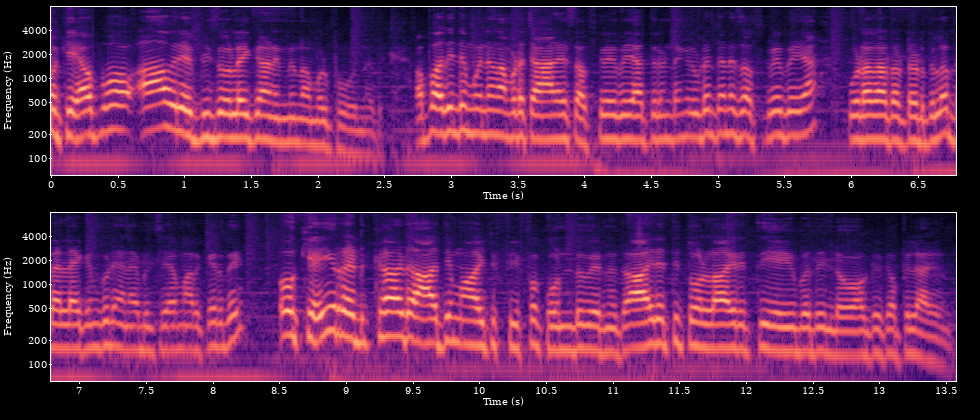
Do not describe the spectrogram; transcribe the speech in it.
ഓക്കെ അപ്പോൾ ആ ഒരു എപ്പിസോഡിലേക്കാണ് ഇന്ന് നമ്മൾ പോകുന്നത്. അപ്പോൾ അതിന്റെ മുന്നേ നമ്മുടെ ചാനൽ സബ്സ്ക്രൈബ് ചെയ്യാത്തിട്ടുണ്ടെങ്കിൽ ഉടൻ തന്നെ സബ്സ്ക്രൈബ് ചെയ്യുക. കൂടാതെ തൊട്ടടുത്തുള്ള ബെല്ലൈക്കൻ കൂടി എനേബിൾ ചെയ്യാൻ മറക്കരുത്. ഓക്കെ ഈ റെഡ് കാർഡ് ആദ്യമായിട്ട് ഫിഫ കൊണ്ടുവരുന്നത് ആയിരത്തി തൊള്ളായിരത്തി എഴുപത് ലോകകപ്പിലായിരുന്നു.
